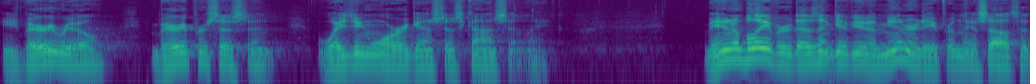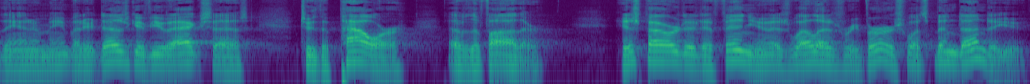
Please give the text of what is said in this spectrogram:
He's very real, very persistent, waging war against us constantly. Being a believer doesn't give you immunity from the assaults of the enemy, but it does give you access to the power of the Father. His power to defend you as well as reverse what's been done to you.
